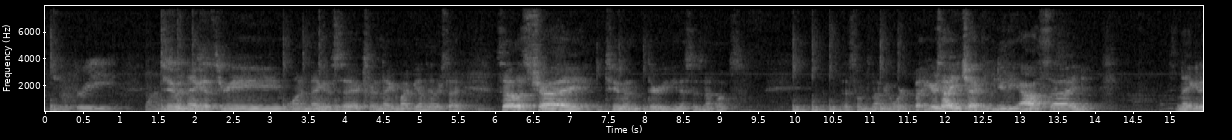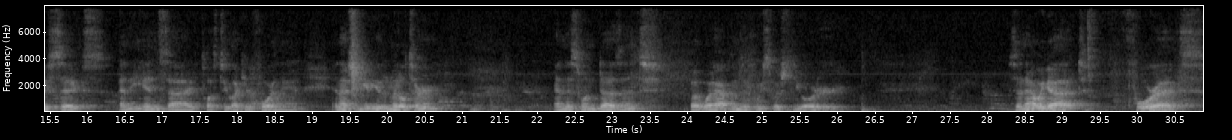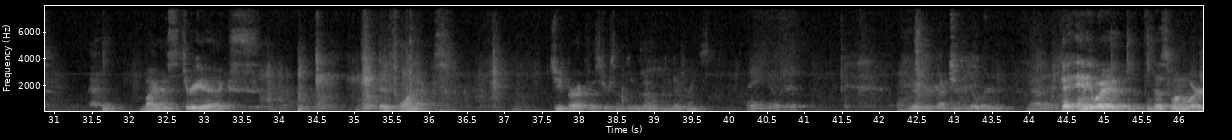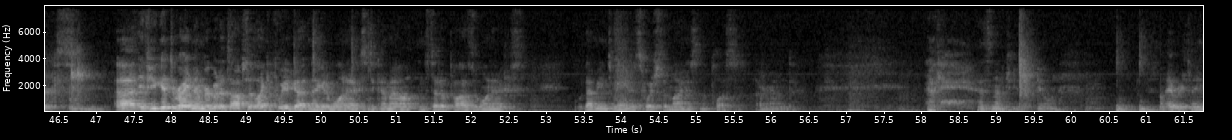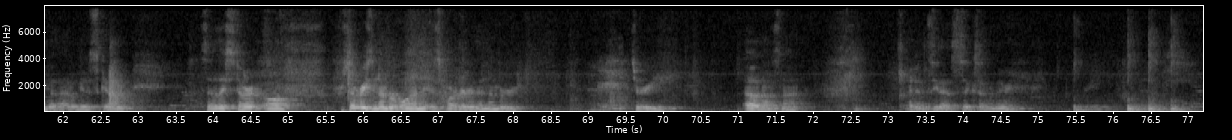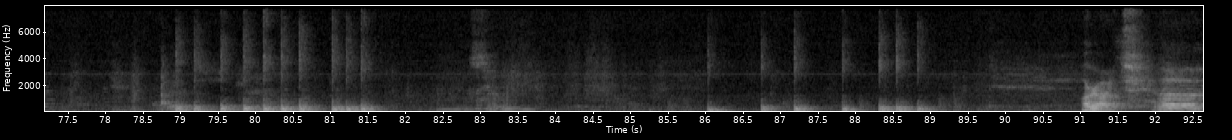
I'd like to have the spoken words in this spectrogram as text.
Two and three. One and Two and negative three, one and negative six, or negative might be on the other side. So let's try two and three. This is not, whoops. This one's not gonna work. But here's how you check it. You do the outside, negative six, and the inside plus two, like you're foiling it. And that should give you the middle term. And this one doesn't. But what happens if we switch the order? So now we got four x minus three x is one x. Did you breakfast or something? Is that the difference? I ate yogurt. Yogurt, gotcha. Yogurt. Okay, anyway, this one works. Uh, if you get the right number, but it's opposite, like if we had got negative one x to come out instead of positive one x, that means we need to switch the minus and the plus around. Okay, that's enough to get us going. Everything, but that'll get us going. So they start off, for some reason, number one is harder than number three. Oh, no, it's not. I didn't see that six over there. All right. Uh,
